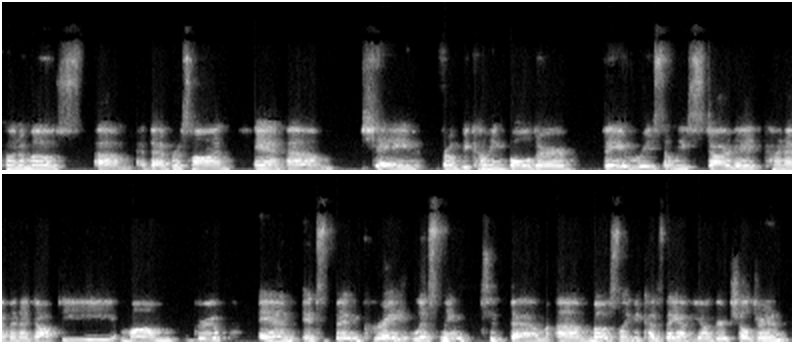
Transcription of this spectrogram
Konomos, um, the Empress Han, and um, Shane from Becoming Bolder, they recently started kind of an adoptee mom group. And it's been great listening to them, um, mostly because they have younger children.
